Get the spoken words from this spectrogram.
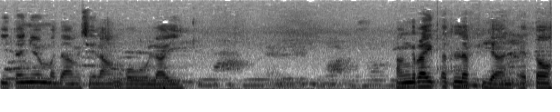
Kita nyo madami silang kulay. Ang right at left dyan ito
